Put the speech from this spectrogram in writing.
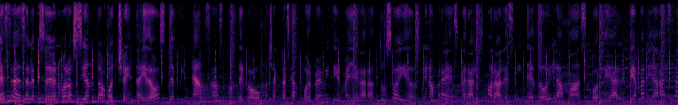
Este es el episodio número 182 de Finanzas on the Go. Muchas gracias por permitirme llegar a tus oídos. Mi nombre es Meralis Morales y te doy la más cordial bienvenida a este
